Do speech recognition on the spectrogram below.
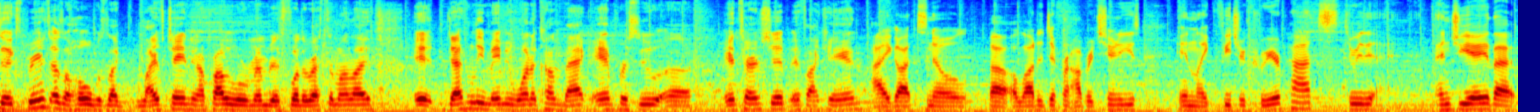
The experience as a whole was like life changing. I probably will remember this for the rest of my life. It definitely made me want to come back and pursue an internship if I can. I got to know about a lot of different opportunities in like future career paths through the NGA that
